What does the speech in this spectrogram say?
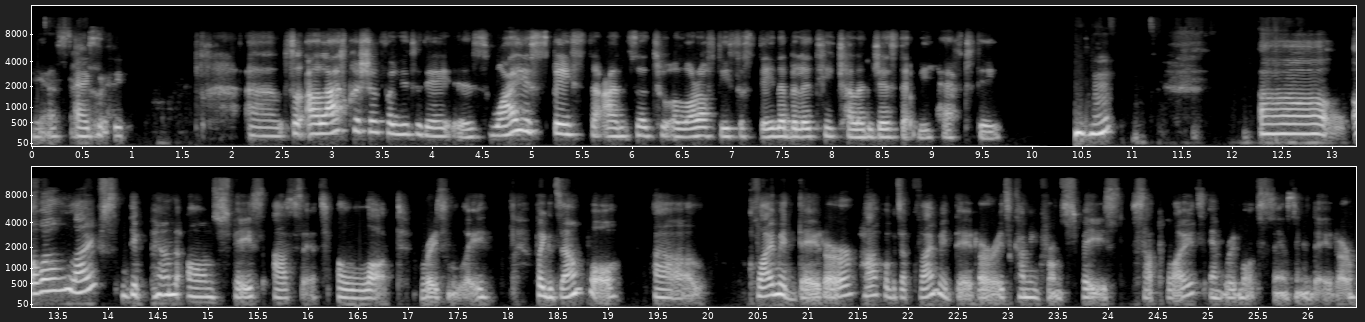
Yes, I agree. um so our last question for you today is why is space the answer to a lot of these sustainability challenges that we have today Mhm. Uh, our lives depend on space assets a lot recently. For example, uh, climate data, half of the climate data is coming from space, satellites, and remote sensing data.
